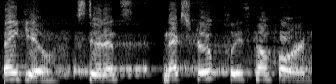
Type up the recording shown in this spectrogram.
Thank you, students. Next group, please come forward.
